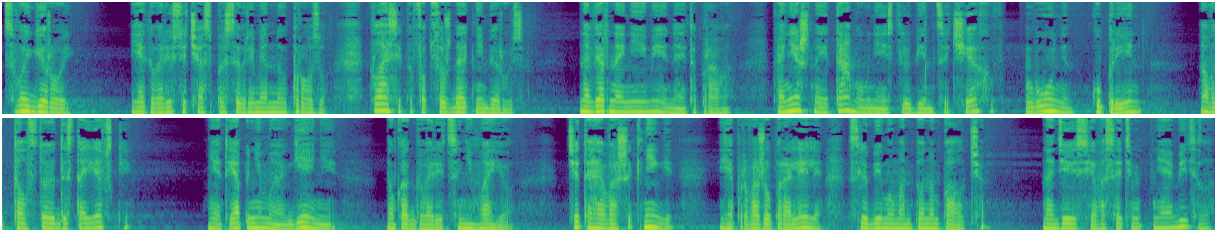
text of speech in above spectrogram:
свой герой. Я говорю сейчас про современную прозу. Классиков обсуждать не берусь. Наверное, не имею на это права. Конечно, и там у меня есть любимцы Чехов, Бунин, Куприн. А вот Толстой и Достоевский? Нет, я понимаю, гении, но, как говорится, не мое. Читая ваши книги, я провожу параллели с любимым Антоном Павловичем. Надеюсь, я вас этим не обидела?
